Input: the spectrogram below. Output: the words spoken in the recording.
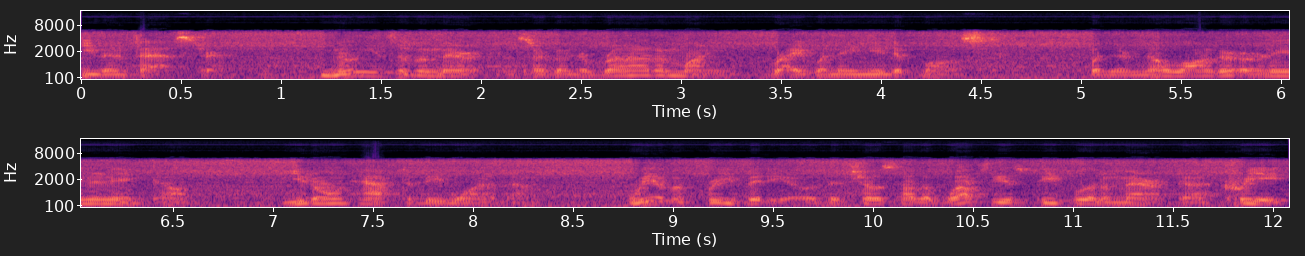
even faster. Millions of Americans are going to run out of money right when they need it most, when they're no longer earning an income. You don't have to be one of them. We have a free video that shows how the wealthiest people in America create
